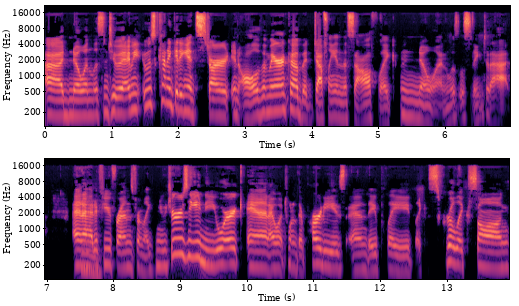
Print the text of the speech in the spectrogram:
Uh, no one listened to it. I mean, it was kind of getting its start in all of America, but definitely in the South, like no one was listening to that. And I had a few friends from like New Jersey, New York, and I went to one of their parties and they played like a Skrillex song.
